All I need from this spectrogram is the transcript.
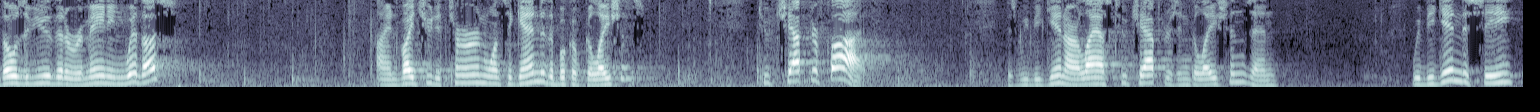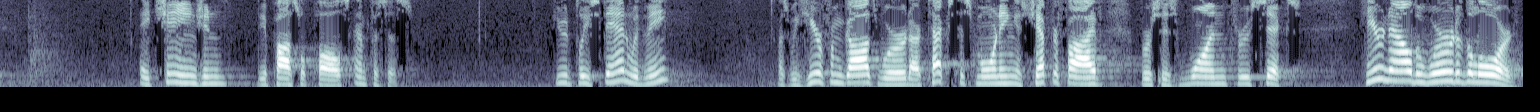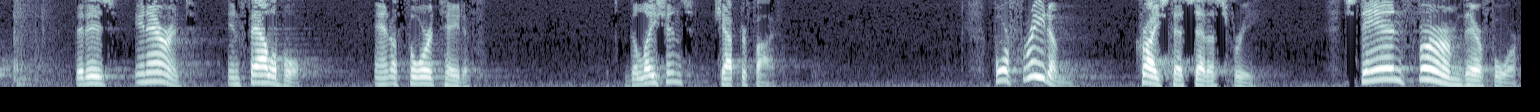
Those of you that are remaining with us, I invite you to turn once again to the book of Galatians, to chapter 5, as we begin our last two chapters in Galatians, and we begin to see a change in the Apostle Paul's emphasis. If you would please stand with me as we hear from God's Word. Our text this morning is chapter 5, verses 1 through 6. Hear now the word of the Lord that is inerrant, infallible, and authoritative. Galatians chapter 5. For freedom Christ has set us free. Stand firm, therefore,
